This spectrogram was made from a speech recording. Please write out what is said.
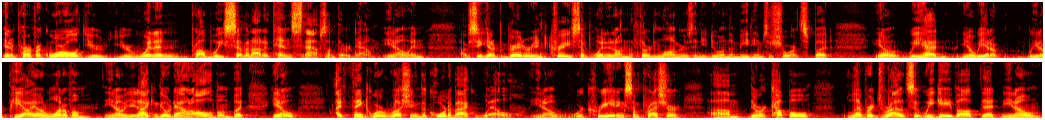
in a perfect world, you're you're winning probably seven out of ten snaps on third down. You know, and obviously you get a greater increase of winning on the third and longers than you do on the mediums or shorts. But you know, we had you know we had a we had a PI on one of them. You know, and I can go down all of them, but you know I think we're rushing the quarterback well. You know, we're creating some pressure. Um, there were a couple leverage routes that we gave up that, you know,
